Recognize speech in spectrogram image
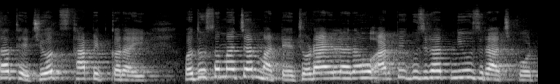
સાથે જ્યોત સ્થાપિત કરાઈ. વધુ સમાચાર માટે જોડાયેલા રહો આરપી ગુજરાત ન્યૂઝ રાજકોટ.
